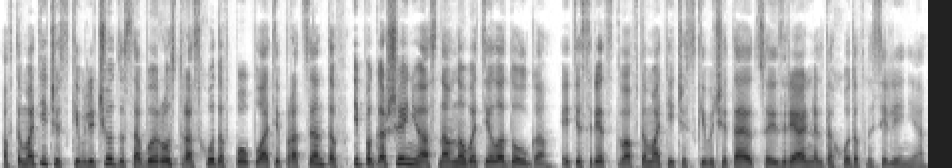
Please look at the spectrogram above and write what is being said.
автоматически влечет за собой рост расходов по уплате процентов и погашению основного тела долга. Эти средства автоматически вычитаются из реальных доходов населения.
